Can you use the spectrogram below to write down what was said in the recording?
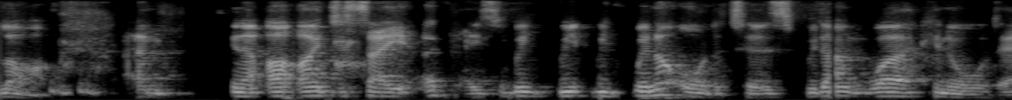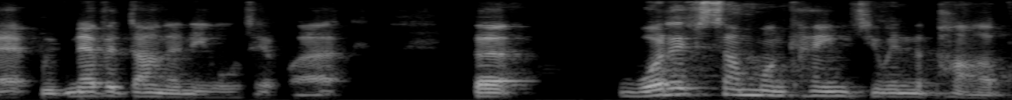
a lot. Um, you know, I, I, just say, okay, so we, we, we're not auditors. We don't work in audit. We've never done any audit work. But what if someone came to you in the pub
